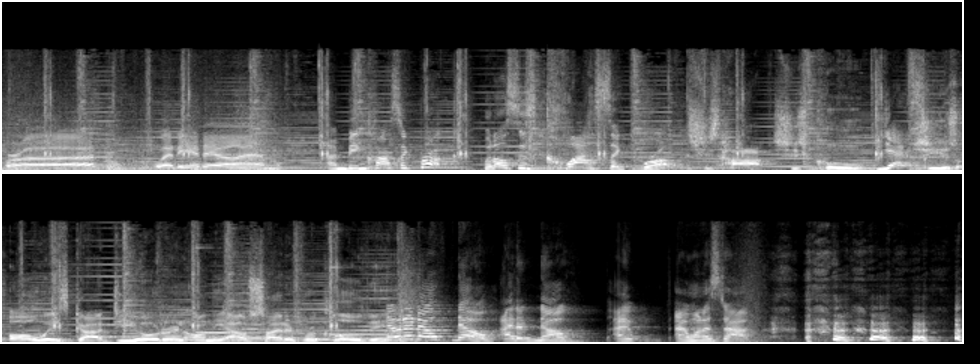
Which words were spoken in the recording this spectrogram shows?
Brooke, what are you doing? I'm being classic Brooke. What else is classic Brooke? She's hot. She's cool. Yes. She has always got deodorant on the outside of her clothing. No, no, no, no. I don't know. I I want to stop.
